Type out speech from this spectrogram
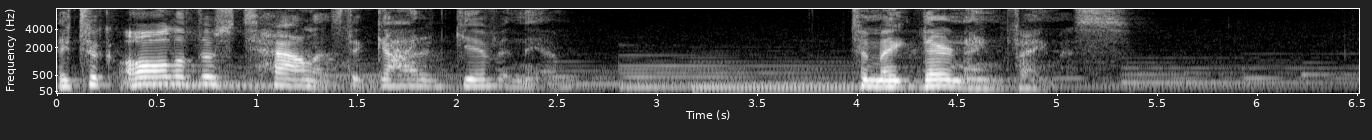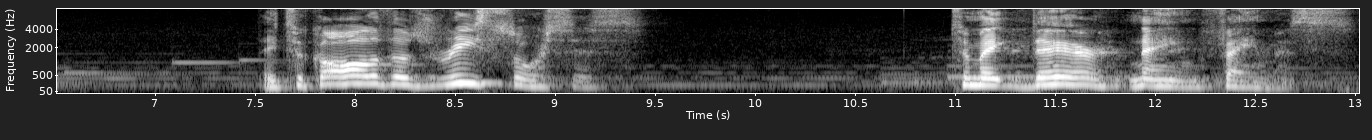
They took all of those talents that God had given them to make their name famous. They took all of those resources to make their name famous.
